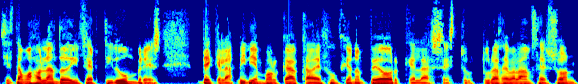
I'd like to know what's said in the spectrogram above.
Si estamos hablando de incertidumbres, de que las medias small cada vez funcionan peor, que las estructuras de balance son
